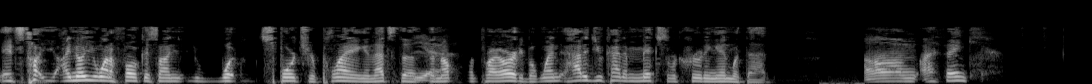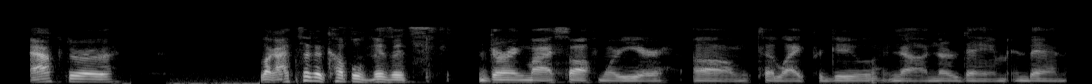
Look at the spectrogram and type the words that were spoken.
it's t- I know you want to focus on what sports you're playing, and that's the, Yeah. the number one priority. But when how did you kind of mix recruiting in with that? Um, I think after, like, I took a couple visits during my sophomore year, um, to like Purdue and uh, Notre Dame, and then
